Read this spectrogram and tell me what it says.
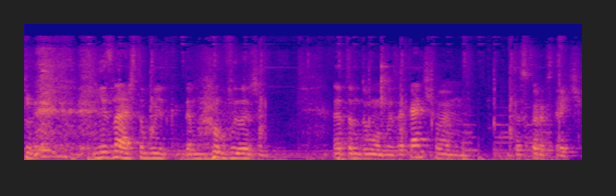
Не знаю, что будет, когда мы его выложим. На этом, думаю, мы заканчиваем. До скорых встреч.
